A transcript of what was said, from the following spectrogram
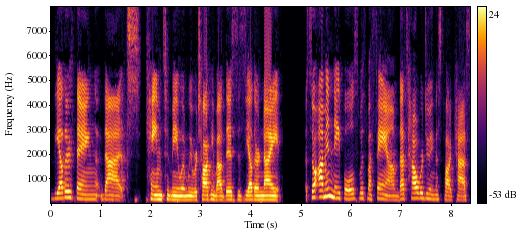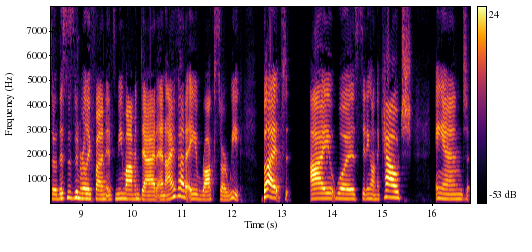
The other thing that came to me when we were talking about this is the other night so i'm in naples with my fam. That's how we're doing this podcast. So this has been really fun. It's me mom and dad and i've had a rock star week. But i was sitting on the couch and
